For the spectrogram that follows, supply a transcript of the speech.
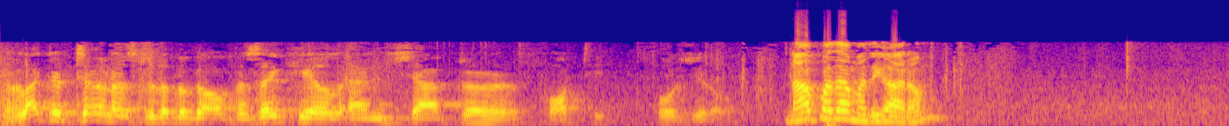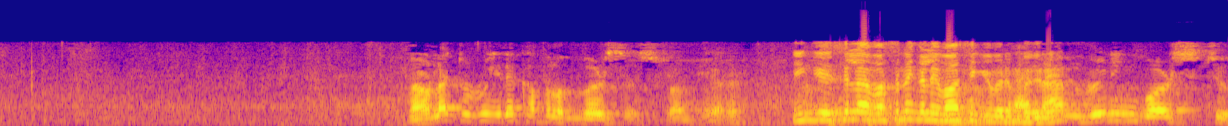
I'd like to turn us to the book of Ezekiel and chapter 40. 40. நாற்பதாம் அதிகாரம் Now I'd like to read a couple of verses from here. இங்கு சில வசனங்களை வாசிக்க விரும்புகிறேன். And I'm reading verse 2.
